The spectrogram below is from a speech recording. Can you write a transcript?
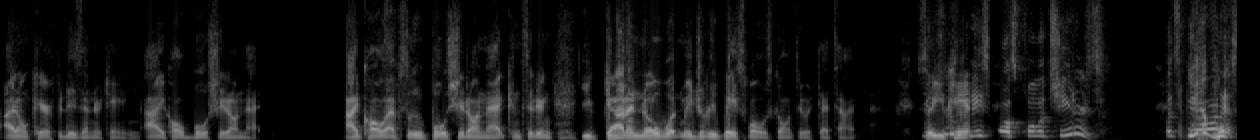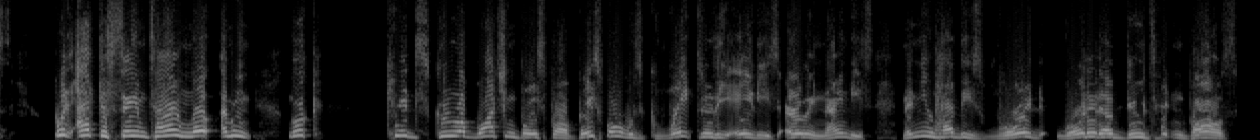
I don't care if it is entertaining. I call bullshit on that. I call absolute bullshit on that, considering you got to know what Major League Baseball was going through at that time. So Major you can't. Baseball's full of cheaters. Let's be yeah, honest. But, but at the same time, look, I mean, look, kids grew up watching baseball. Baseball was great through the 80s, early 90s. Then you had these roid, roided up dudes hitting balls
